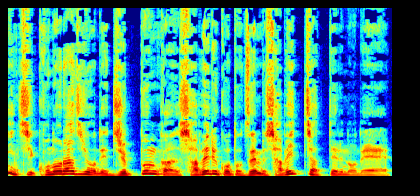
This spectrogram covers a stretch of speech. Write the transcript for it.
日このラジオで10分間喋ること全部喋っちゃってるので、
